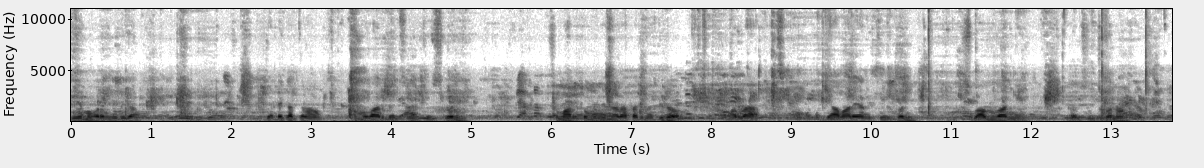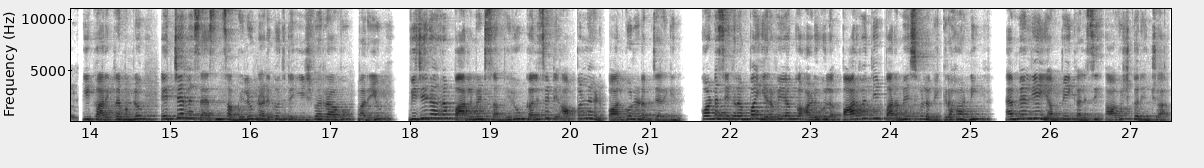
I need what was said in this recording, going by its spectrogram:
భీమవరం మీదుగా గడ్డకత్తనం అమ్మవారి దర్శనం చేసుకొని సుమారు తొమ్మిదిన్నర పది మధ్యలో మరలా దేవాలయానికి చేరుకొని స్వామివారిని దర్శించుకున్నాం ఈ కార్యక్రమంలో హెచ్ఆర్ల శాసనసభ్యులు నడుకుదుటి ఈశ్వరరావు మరియు విజయనగరం పార్లమెంట్ సభ్యులు కలిసెట్టి అప్పలనాయుడు పాల్గొనడం జరిగింది. కొండ శిఖరంపై ఇరవై ఒక్క అడుగుల పార్వతీ పరమేశ్వరుల విగ్రహాన్ని ఎమ్మెల్యే ఎంపీ కలిసి ఆవిష్కరించారు.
